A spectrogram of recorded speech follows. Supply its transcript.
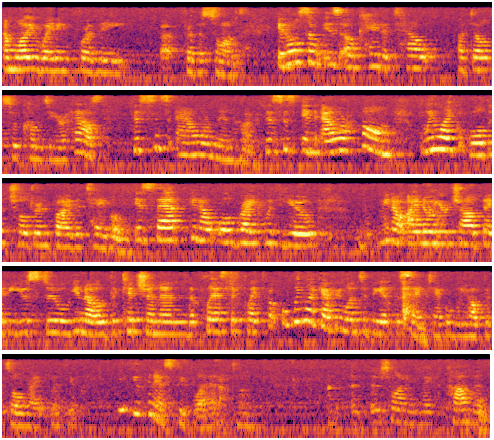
and while you're waiting for the, uh, for the songs. It also is okay to tell adults who come to your house, this is our minhag. This is in our home. We like all the children by the table. Is that, you know, all right with you? You know, I know your child maybe used to, you know, the kitchen and the plastic plates, but we like everyone to be at the same table. We hope it's all right with you. You, you can ask people ahead of time. I just wanted to make a comment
